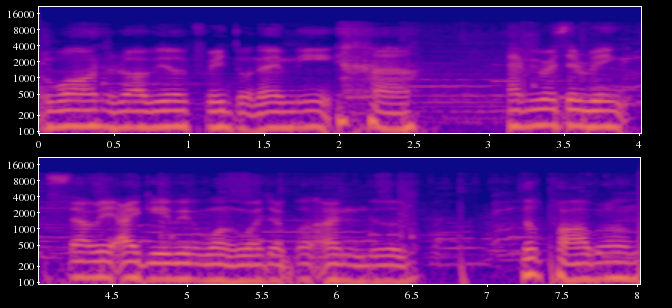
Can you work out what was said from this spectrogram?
One, love you, please donate me. Uh, happy birthday ring. Sorry I gave you one word, but I'm noob. No problem.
